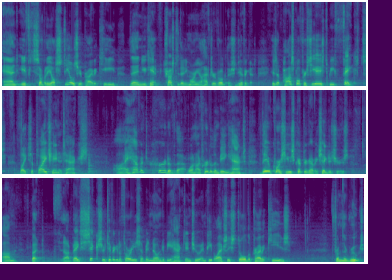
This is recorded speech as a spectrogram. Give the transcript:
And if somebody else steals your private key, then you can't trust it anymore and you'll have to revoke the certificate. Is it possible for CAs to be faked, like supply chain attacks? I haven't heard of that one. I've heard of them being hacked. They, of course, use cryptographic signatures. Um, but uh, six certificate authorities have been known to be hacked into, and people actually stole the private keys from the root,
